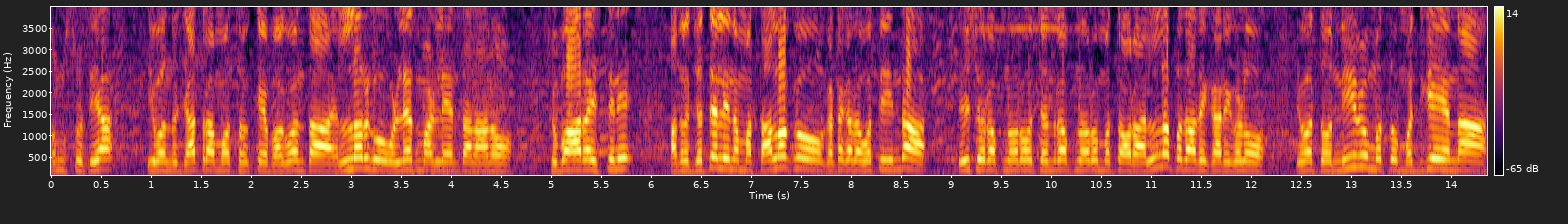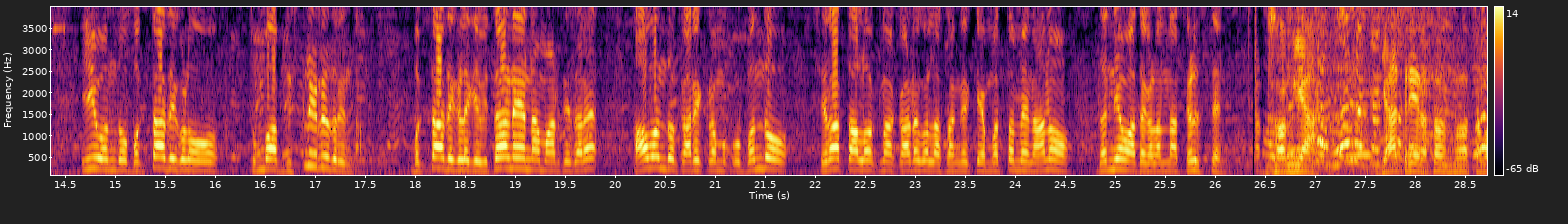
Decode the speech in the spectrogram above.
ಸಂಸ್ಕೃತಿಯ ಈ ಒಂದು ಜಾತ್ರಾ ಮಹೋತ್ಸವಕ್ಕೆ ಭಗವಂತ ಎಲ್ಲರಿಗೂ ಒಳ್ಳೇದು ಮಾಡಲಿ ಅಂತ ನಾನು ಶುಭ ಹಾರೈಸ್ತೀನಿ. ಅದರ ಜೊತೆಯಲ್ಲಿ ನಮ್ಮ ತಾಲೂಕು ಘಟಕದ ವತಿಯಿಂದ ಈಶ್ವರಪ್ಪನವರು, ಚಂದ್ರಪ್ಪನವರು ಮತ್ತು ಅವರ ಎಲ್ಲ ಪದಾಧಿಕಾರಿಗಳು ಇವತ್ತು ನೀರು ಮತ್ತು ಮಜ್ಜಿಗೆಯನ್ನು ಈ ಒಂದು ಭಕ್ತಾದಿಗಳು ತುಂಬ ಬಿಸಿಲಿರೋದ್ರಿಂದ ಭಕ್ತಾದಿಗಳಿಗೆ ವಿತರಣೆಯನ್ನು ಮಾಡ್ತಿದ್ದಾರೆ. ಆ ಒಂದು ಕಾರ್ಯಕ್ರಮಕ್ಕೂ ಬಂದು ಶಿರಾ ತಾಲೂಕಿನ ಕಾಡುಗೊಲ್ಲ ಸಂಘಕ್ಕೆ ಮತ್ತೊಮ್ಮೆ ನಾನು ಧನ್ಯವಾದಗಳನ್ನು ತಿಳಿಸ್ತೇನೆ. ಸ್ವಾಮಿಯ ಜಾತ್ರೆ ರಥೋತ್ಸವ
